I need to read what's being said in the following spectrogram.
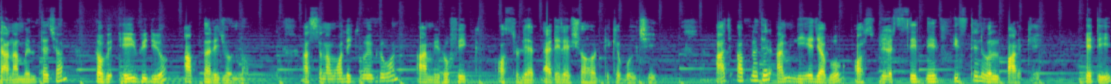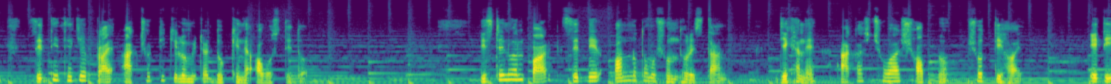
ডানা মেলতে চান, তবে এই ভিডিও আপনারই জন্য। আসসালামু আলাইকুম এভরিওয়ান আমি রফিক, অস্ট্রেলিয়ার অ্যাডিলেড শহর থেকে বলছি। আজ আপনাদের আমি নিয়ে যাব অস্ট্রেলিয়ার সিডনির ইস্টেনওয়েল পার্কে। এটি সিডনি থেকে প্রায় আটষট্টি কিলোমিটার দক্ষিণে অবস্থিত। ইস্টেনওয়েল পার্ক সিডনির অন্যতম সুন্দর স্থান, যেখানে আকাশ ছোঁয়ার স্বপ্ন সত্যি হয়। এটি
